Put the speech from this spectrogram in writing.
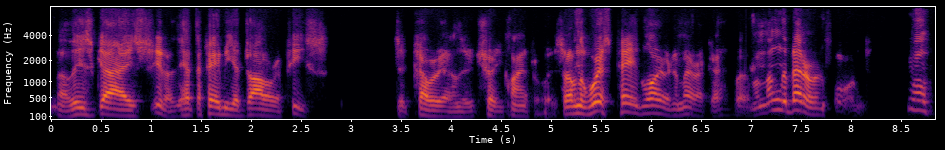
Now, these guys, you know, they have to pay me a dollar a piece to cover it on the attorney client privilege. So I'm the worst paid lawyer in America, but I'm among the better informed. Well,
